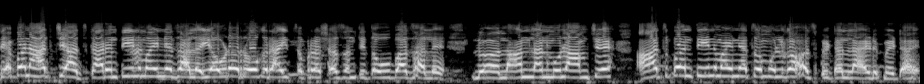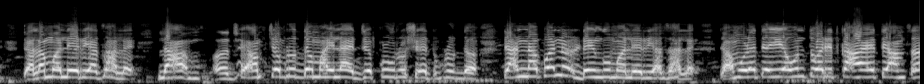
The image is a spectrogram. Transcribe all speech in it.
ते पण आजचे आज कारण तीन महिने झालं एवढं रोग राहायचं प्रशासन तिथं उभा झालंय. लहान लहान मुलं आमचे आज पण तीन महिन्याचा मुलगा हॉस्पिटलला ऍडमिट आहे. त्याला मलेरिया झालाय. लहान जे आमच्या वृद्ध महिला आहेत जे पुरुष आहेत वृद्ध त्यांना पण डेंग्यू मलेरिया झालाय. त्यामुळे ते येऊन त्वरित काय आहे ते आमचं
